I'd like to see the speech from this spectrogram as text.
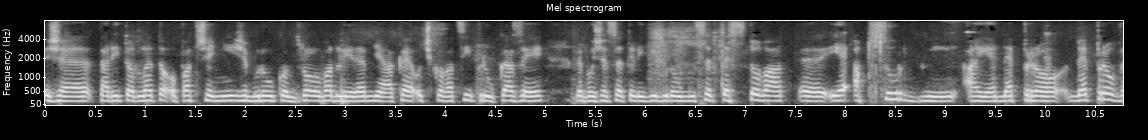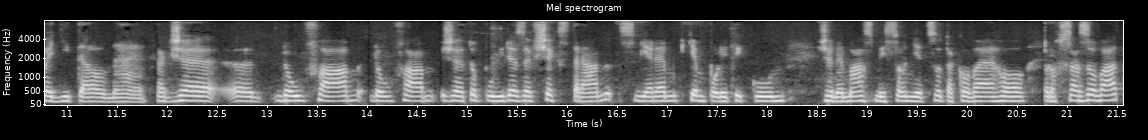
že tady tohleto opatření, že budou kontrolovat lidem nějaké očkovací průkazy, nebo že se ty lidi budou muset testovat, e, je absurdní a je nepro, neproveditelné. Takže e, doufám, doufám, že to půjde ze všech stran směrem k těm politikům, že nemá smysl něco takového prosazovat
